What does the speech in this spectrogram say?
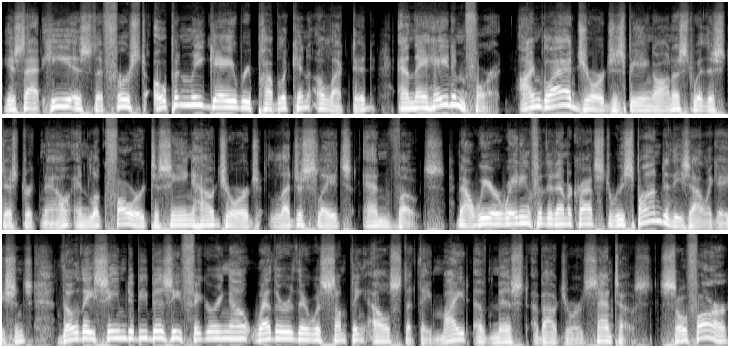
is that he is the first openly gay Republican elected, and they hate him for it. I'm glad George is being honest with his district now and look forward to seeing how George legislates and votes. Now, we are waiting for the Democrats to respond to these allegations, though they seem to be busy figuring out whether there was something else that they might have missed about George Santos. So far,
